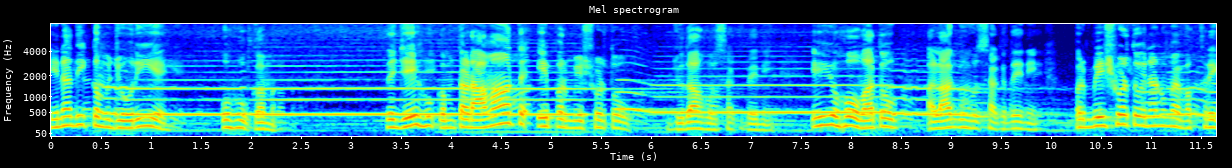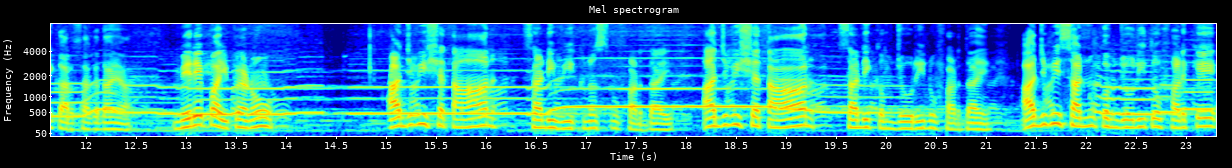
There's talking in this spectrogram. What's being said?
ਇਹਨਾਂ ਦੀ ਕਮਜ਼ੋਰੀ ਹੈ ਉਹ ਹੁਕਮ। ਤੇ ਜੇ ਹੁਕਮ ਤੜਾਵਾਂ, ਤੇ ਇਹ ਪਰਮੇਸ਼ਵਰ ਤੋਂ ਜੁਦਾ ਹੋ ਸਕਦੇ ਨੇ। ਇਹ ਯਹੋਵਾ ਤੋਂ ਅਲੱਗ ਹੋ ਸਕਦੇ ਨੇ। ਪਰਮੇਸ਼ਵਰ ਤੋਂ ਇਹਨਾਂ ਨੂੰ ਮੈਂ ਵੱਖਰੇ ਕਰ ਸਕਦਾ ਆ। ਮੇਰੇ ਭਾਈ ਭੈਣੋ, ਅੱਜ ਵੀ ਸ਼ੈਤਾਨ ਸਾਡੀ ਵੀਕਨੈਸ ਨੂੰ ਫੜਦਾ ਏ। ਅੱਜ ਵੀ ਸ਼ੈਤਾਨ ਸਾਡੀ ਕਮਜ਼ੋਰੀ ਨੂੰ ਫੜਦਾ ਹੈ ਅੱਜ ਵੀ ਸਾਨੂੰ ਕਮਜ਼ੋਰੀ ਤੋਂ ਫੜ ਕੇ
